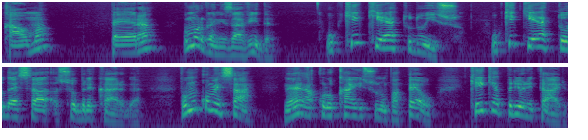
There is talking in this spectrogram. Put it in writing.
calma, pera, vamos organizar a vida? O que, que é tudo isso? O que, que é toda essa sobrecarga? Vamos começar né, a colocar isso no papel? O que, que é prioritário?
